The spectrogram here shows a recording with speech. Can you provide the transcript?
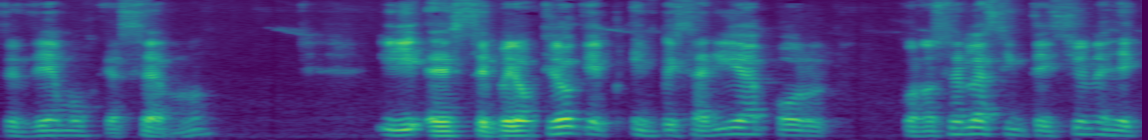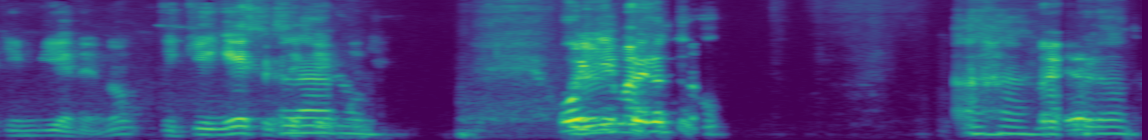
Tendríamos que hacer, ¿no? Y este, pero creo que empezaría por conocer las intenciones de quién viene, ¿no? Y quién es ese claro. que Oye, pero, tú... Ajá, perdón.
